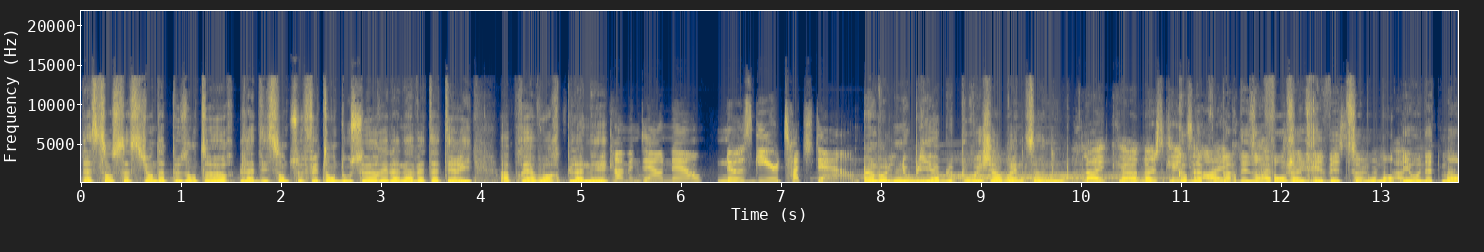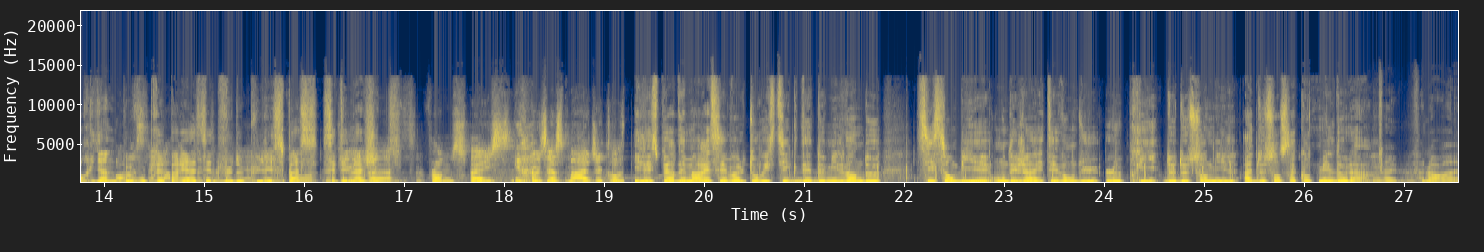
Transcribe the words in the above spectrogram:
la sensation d'apesanteur. La descente se fait en douceur et la navette atterrit après avoir plané. Un vol inoubliable pour Richard Branson. Comme la plupart des enfants, j'ai rêvé de ce moment. Et honnêtement, rien ne peut vous préparer à cette vue depuis l'espace. C'était magique. Il espère démarrer ses vols touristiques dès 2022. 600 billets ont déjà été vendus, le prix de 200 000 à 250 000 dollars. Ouais, il va falloir euh,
